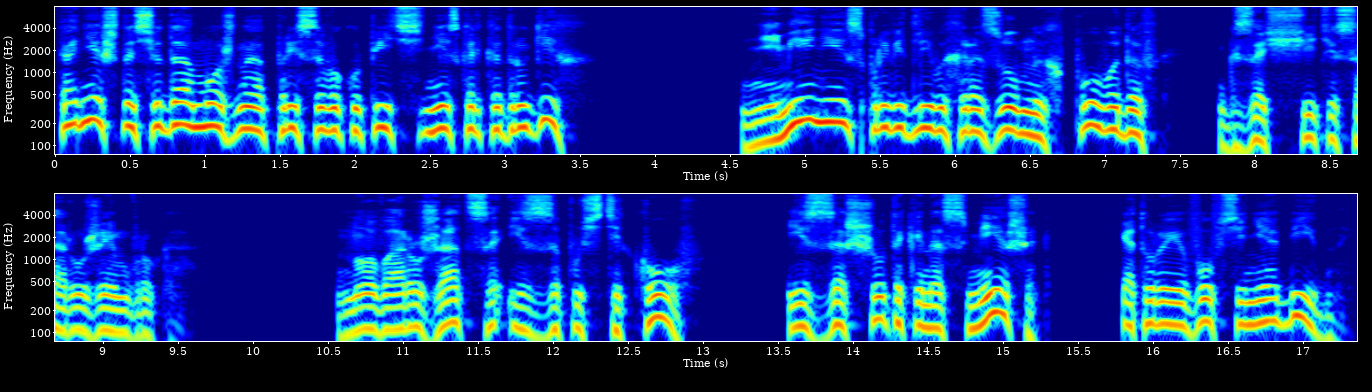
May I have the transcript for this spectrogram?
Конечно, сюда можно присовокупить несколько других, не менее справедливых и разумных поводов к защите с оружием в руках. Но вооружаться из-за пустяков, из-за шуток и насмешек, которые вовсе не обидны,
